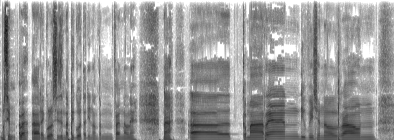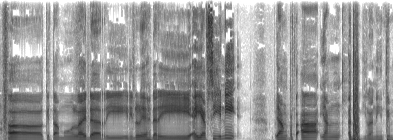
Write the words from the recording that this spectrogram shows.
musim apa uh, regular season, tapi gue tadi nonton finalnya. Nah, uh, kemarin divisional round uh, kita mulai dari ini dulu ya dari AFC ini yang uh, yang aduh gila nih tim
